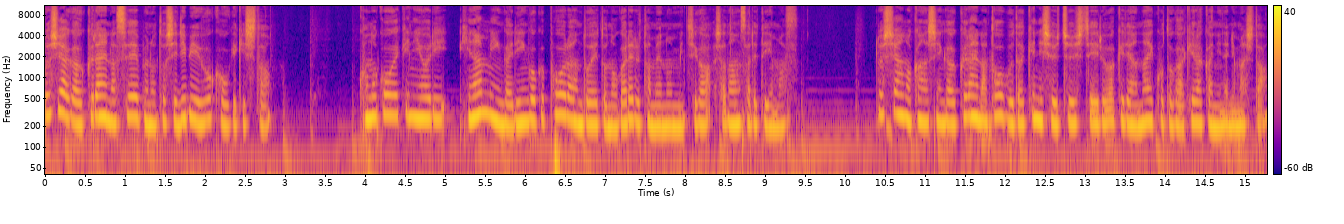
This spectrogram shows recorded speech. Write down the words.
ロシアがウクライナ西部の都市リビウを攻撃した。この攻撃により避難民が隣国ポーランドへと逃れるための道が遮断されています。ロシアの関心がウクライナ東部だけに集中しているわけではないことが明らかになりました。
